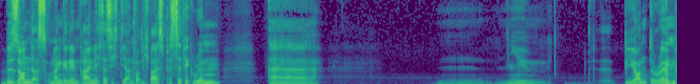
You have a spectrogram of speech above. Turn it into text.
besonders unangenehm peinlich, dass ich die Antwort nicht weiß. Pacific Rim, äh, New, Beyond the Rim.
